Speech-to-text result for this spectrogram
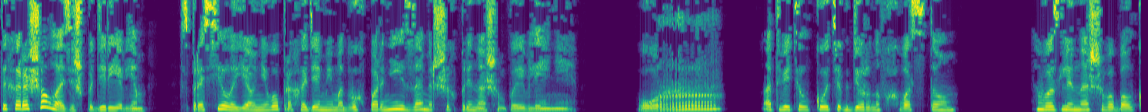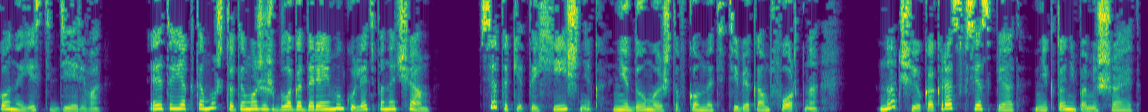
«Ты хорошо лазишь по деревьям?» — спросила я у него, проходя мимо двух парней, замерших при нашем появлении. «Урррр!» — ответил котик, дернув хвостом. «Возле нашего балкона есть дерево. Это я к тому, что ты можешь благодаря ему гулять по ночам. Все-таки ты хищник, не думаю, что в комнате тебе комфортно. Ночью как раз все спят, никто не помешает.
